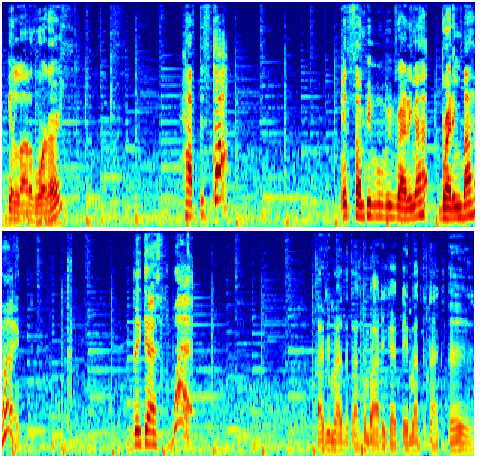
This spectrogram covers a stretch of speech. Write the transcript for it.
We get a lot of orders. Have to stop. And some people will be running up, running behind. But guess what? Every motherfucking body got their motherfucking food.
